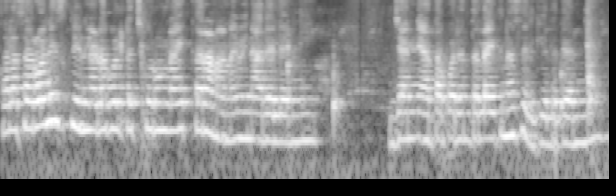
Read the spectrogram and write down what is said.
चला सर्वांनी स्क्रीनला डबल टच करून लाईक करा ना नवीन आलेल्यांनी. ज्यांनी आतापर्यंत लाईक नसेल केलं त्यांनी.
